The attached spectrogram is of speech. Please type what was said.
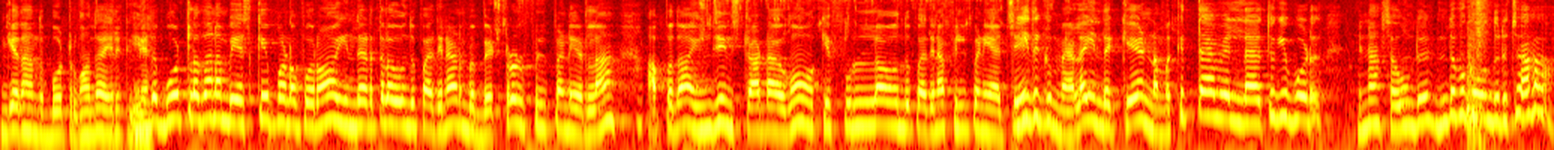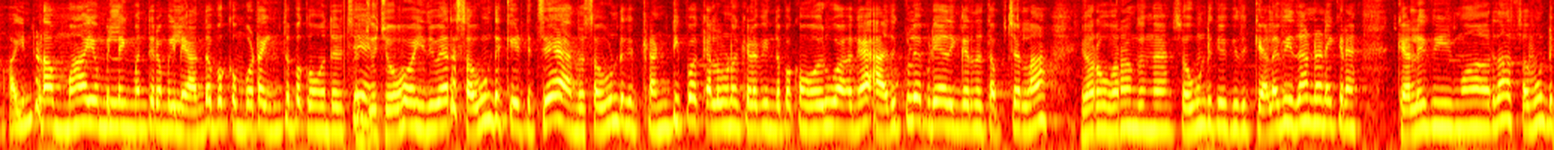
இங்கே தான் அந்த போட் இருக்கும். தான் இருக்குது இந்த போட்டில் தான் நம்ம எஸ்கேப் பண்ண போகிறோம் இந்த இடத்துல வந்து பார்த்தீங்கன்னா நம்ம பெட்ரோல் ஃபில் பண்ணிடலாம். அப்போ தான் இன்ஜின் ஸ்டார்ட் ஆகும் ஓகே ஃபுல்லாக வந்து பார்த்தீங்கன்னா ஃபில் பண்ணியாச்சு. இதுக்கு மேலே இந்த கேன் நமக்கு தேவையில்லை. தூக்கி போடு. என்ன சவுண்டு இந்த பக்கம் வந்துருச்சா? என்னடா மாயம்? இல்லை மந்திரம் இல்லை. அந்த பக்கம் போட்டால் இந்த பக்கம் வந்துருச்சு. அச்சோ இது வேற சவுண்டு கேட்டுச்சே. அந்த சவுண்டுக்கு கண்டிப்பாக கிளவணும் கிளவி இந்த பக்கம் வருவாங்க. அதுக்குள்ளே எப்படியாவது இங்கேருந்து தப்பிச்சிடலாம். யாரோ வராங்கங்க. சவுண்டு கேட்குது கிளவி தான் நினைக்கிறேன். கிளவி மாதிரி தான் சவுண்டு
